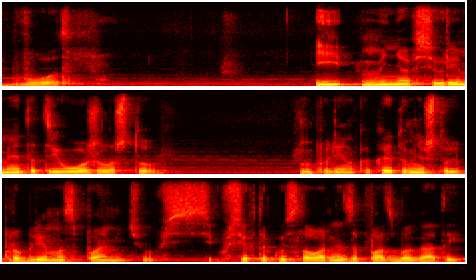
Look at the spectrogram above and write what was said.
Вот. И меня все время это тревожило, что, ну, блин, какая-то у меня что ли проблема с памятью. У всех такой словарный запас богатый.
